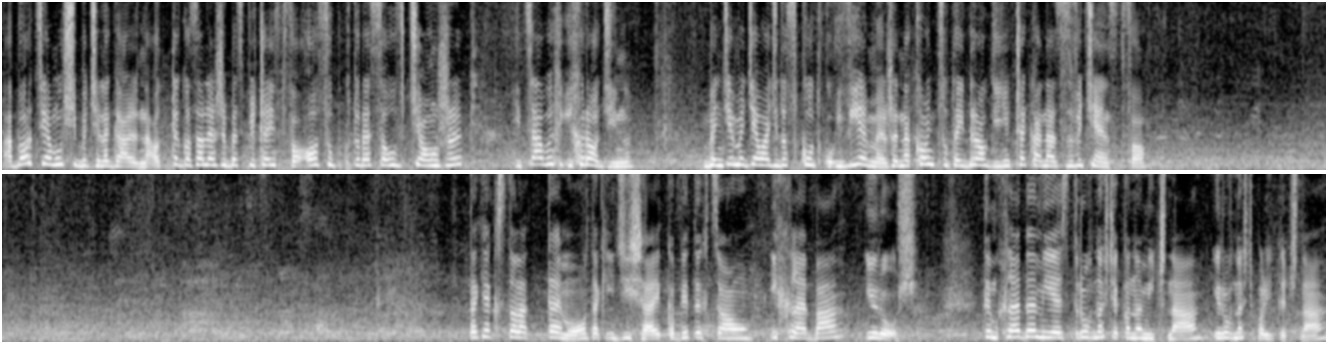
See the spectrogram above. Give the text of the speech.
Aborcja musi być legalna. Od tego zależy bezpieczeństwo osób, które są w ciąży i całych ich rodzin. Będziemy działać do skutku i wiemy, że na końcu tej drogi czeka nas zwycięstwo. Tak jak 100 lat temu, tak i dzisiaj kobiety chcą i chleba, i róż. Tym chlebem jest równość ekonomiczna i równość polityczna,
